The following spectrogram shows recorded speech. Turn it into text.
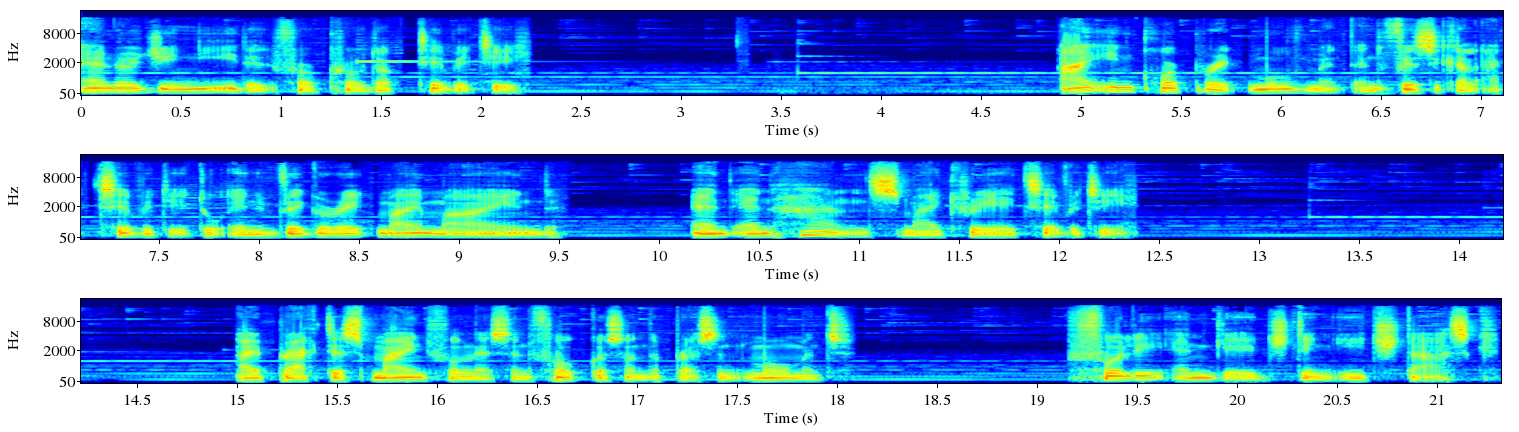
energy needed for productivity. I incorporate movement and physical activity to invigorate my mind and enhance my creativity. I practice mindfulness and focus on the present moment, fully engaged in each task.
